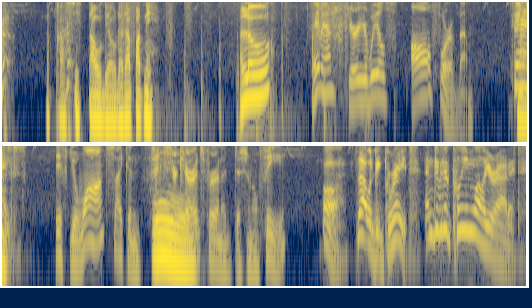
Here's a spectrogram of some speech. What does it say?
Kita kasih tahu dia udah dapat nih. Halo. Hey man, here are your wheels. All four of them. Thanks. If you want, I can fix your Ooh. carriage for an additional fee. Oh, that would be great. And give it a clean while you're at it.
